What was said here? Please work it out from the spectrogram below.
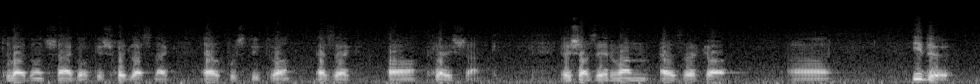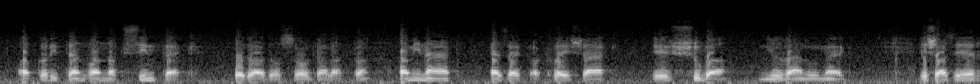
tulajdonságok, és hogy lesznek elpusztítva ezek a klésák és azért van ezek a, a idő, akkor itten vannak szintek odaadó szolgálatba, amin át ezek a klésák és suba nyilvánul meg. És azért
